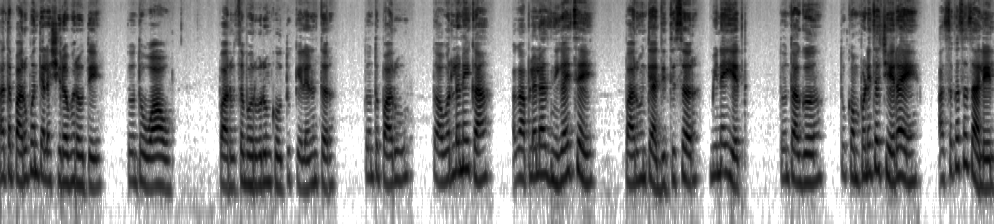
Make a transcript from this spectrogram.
आता पारू पण त्याला शिरा भरवते. तो म्हणतो वाव. पारूचं भरभरून कौतुक केल्यानंतर तो म्हणतो पारू तो आवरलं नाही का? अगं आपल्याला आज निघायचं आहे पारून ते आदित्य सर मी नाही येत. तो म्हणतो अगं तू कंपनीचा चेहरा आहे. असं कसं चालेल?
